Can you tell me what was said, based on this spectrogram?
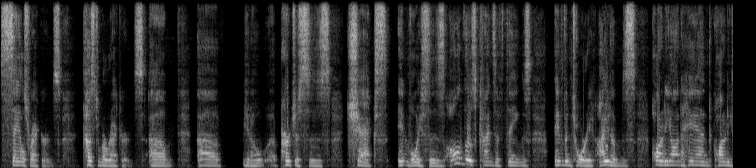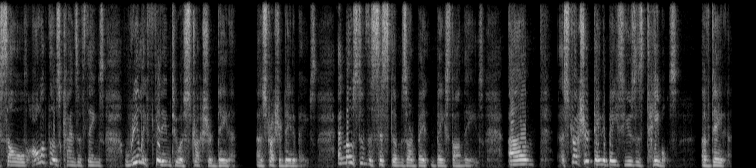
sales records, customer records, um, uh, you know, uh, purchases, checks, invoices, all of those kinds of things, inventory, items, quantity on hand, quantity sold, all of those kinds of things really fit into a structured data, a structured database. And most of the systems are ba- based on these. Um, a structured database uses tables of data.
